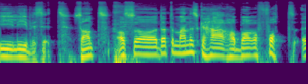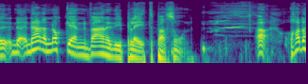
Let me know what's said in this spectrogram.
i livet sitt, sant? Altså, dette mennesket her har bare fått uh, Det her er nok en Vanity Plate-person. Uh, hadde,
